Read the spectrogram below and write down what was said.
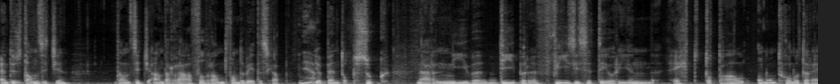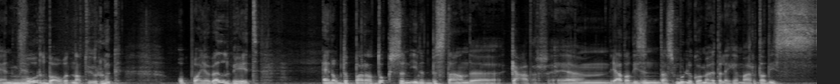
en dus dan zit je dan zit je aan de rafelrand van de wetenschap. Ja. Je bent op zoek naar nieuwe, diepere fysische theorieën. Echt totaal onontgonnen terrein. Ja. Voortbouwend natuurlijk op wat je wel weet. En op de paradoxen in het bestaande kader. Ehm, ja, dat is, een, dat is moeilijk om uit te leggen, maar dat is,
